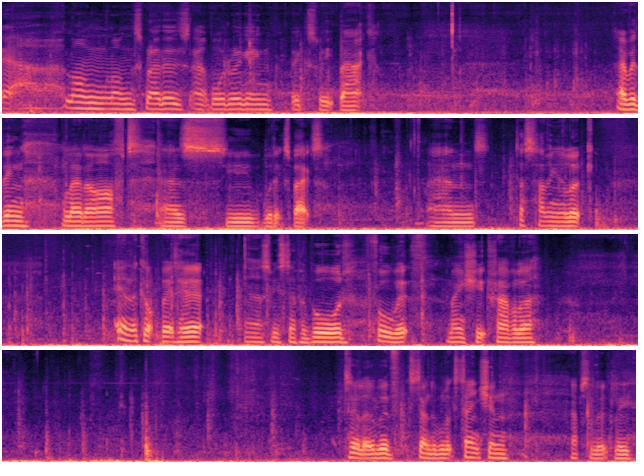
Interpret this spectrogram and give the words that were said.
yeah, long, long spreaders, outboard rigging, big sweep back. Everything led aft as you would expect. And just having a look in the cockpit here as we step aboard, full width main sheet traveller tiller with extendable extension, absolutely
